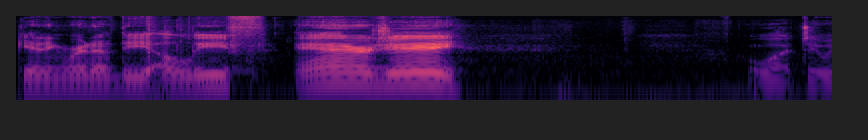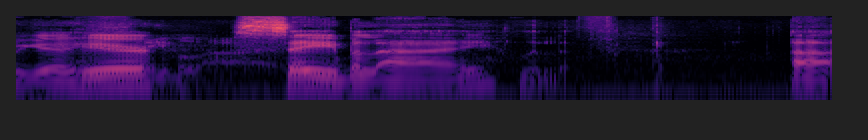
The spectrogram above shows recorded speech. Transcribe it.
Getting rid of the Leaf Energy. What do we get here? Sableye. Sableye. Uh,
